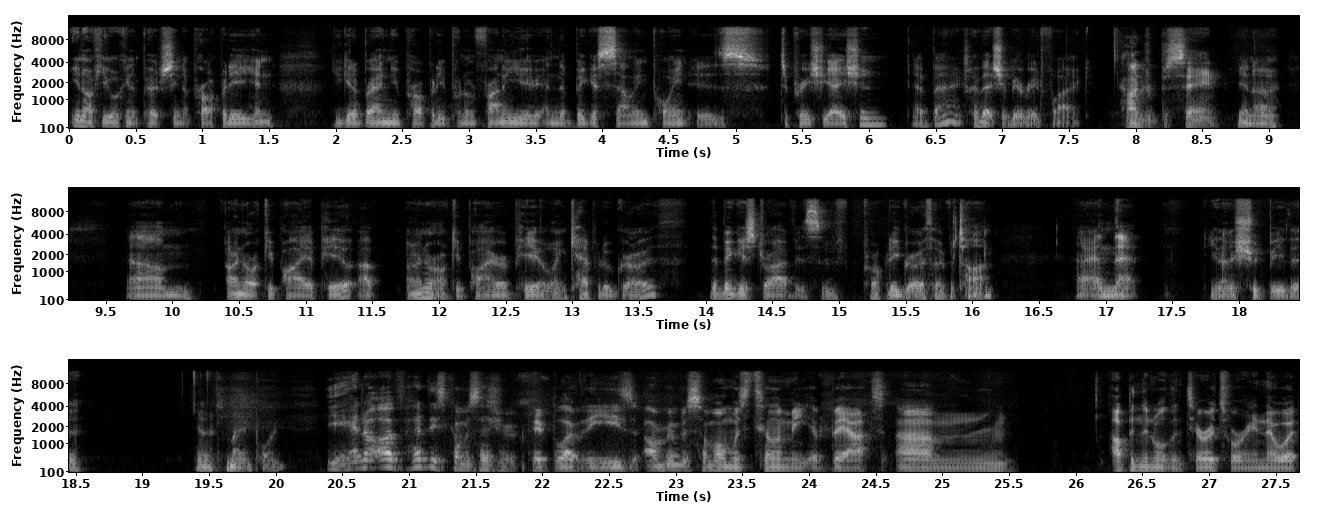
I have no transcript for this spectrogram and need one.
you know, if you're looking at purchasing a property and you get a brand new property put in front of you, and the biggest selling point is depreciation at back, so that should be a red flag. 100%. You know, um, owner occupier appeal, uh, owner occupier appeal, and capital growth, the biggest drivers of property growth over time, uh, and that you know should be the you know main point. Yeah, and I've had this conversation with people over the years. I remember someone was telling me about um, up in the Northern Territory, and there were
